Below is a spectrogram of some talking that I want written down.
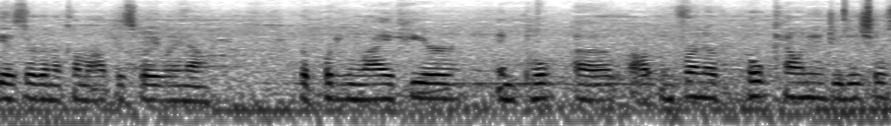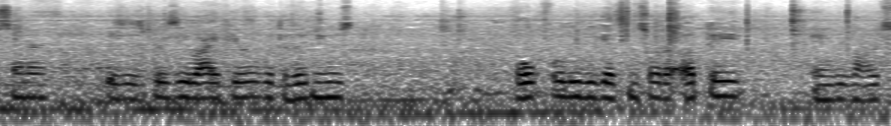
guess they're gonna come out this way right now. Reporting live here in Polk, uh, out in front of Polk County Judicial Center. This is Grizzy live here with the Hood News. Hopefully, we get some sort of update in regards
